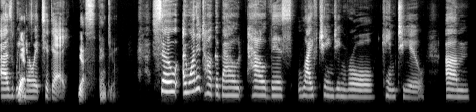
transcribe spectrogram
as we yes, know it today. yes, thank you. So I want to talk about how this life changing role came to you. Um,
